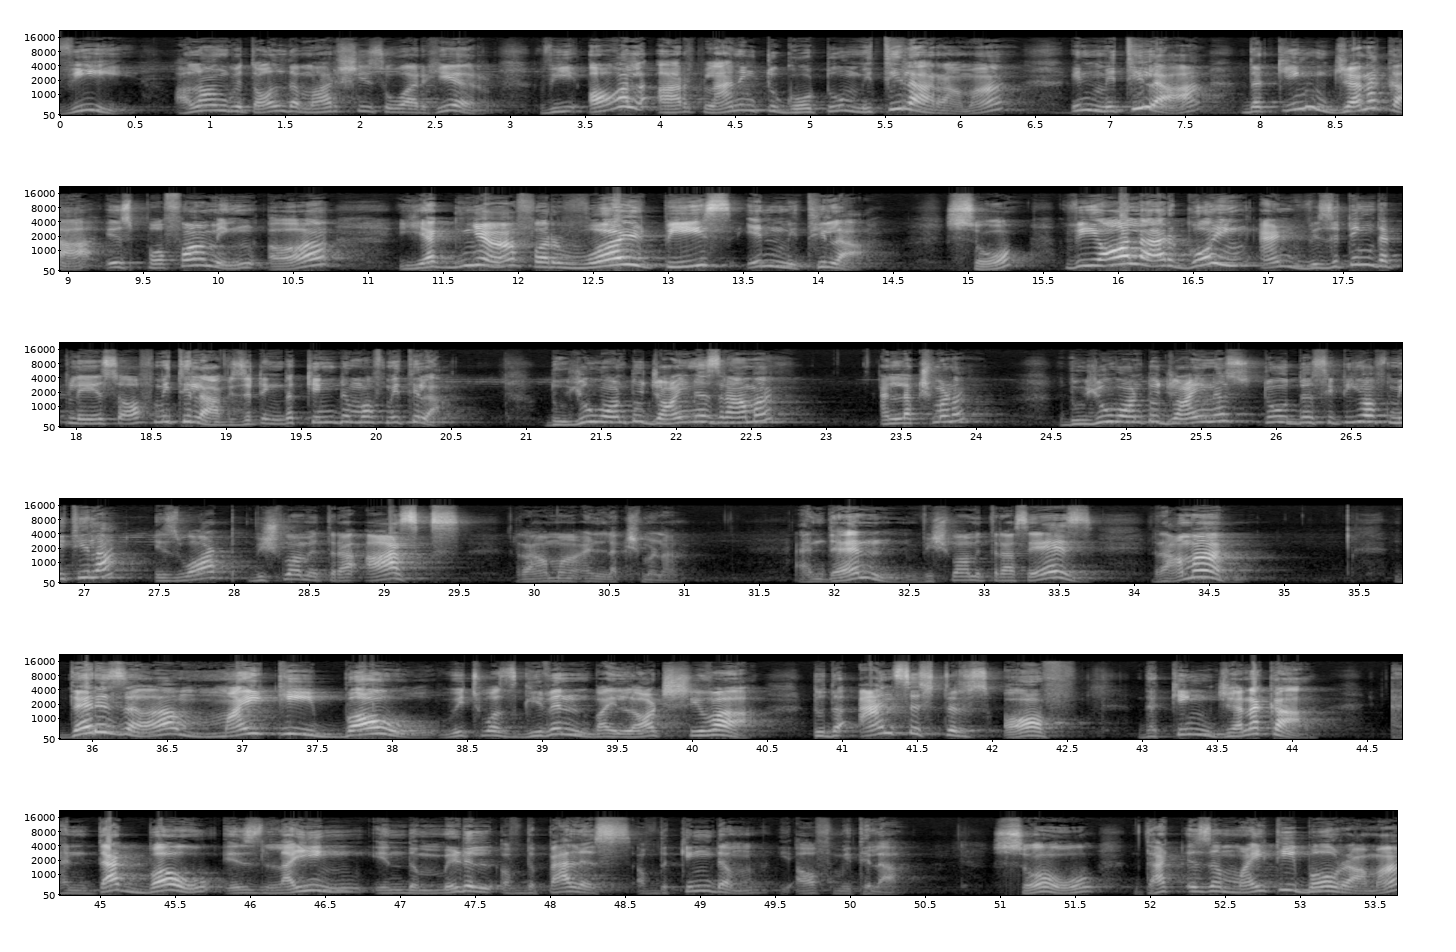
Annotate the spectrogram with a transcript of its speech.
we, along with all the Maharshis who are here, we all are planning to go to Mithila Rama. In Mithila, the king Janaka is performing a yajna for world peace in Mithila. So, we all are going and visiting that place of Mithila, visiting the kingdom of Mithila. Do you want to join us, Rama and Lakshmana? Do you want to join us to the city of Mithila? Is what Vishwamitra asks Rama and Lakshmana. And then Vishwamitra says, Rama, there is a mighty bow which was given by Lord Shiva to the ancestors of the king Janaka and that bow is lying in the middle of the palace of the kingdom of Mithila. So, that is a mighty bow, Rama.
